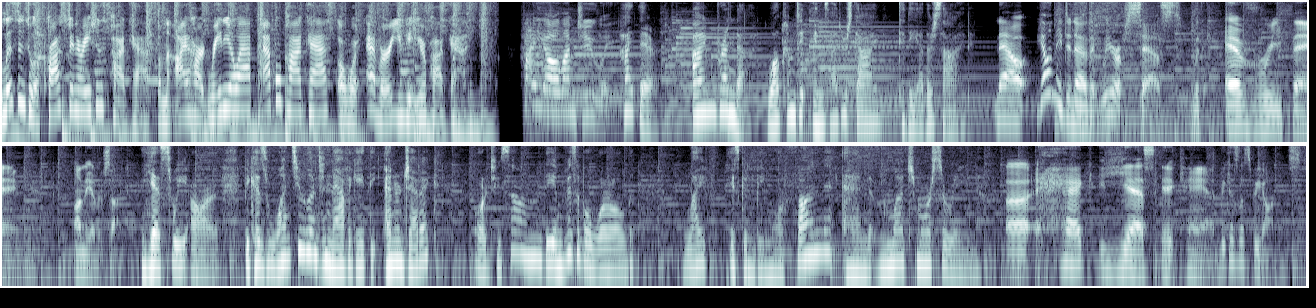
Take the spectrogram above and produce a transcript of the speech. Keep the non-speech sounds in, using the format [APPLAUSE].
Listen to Across Generations podcast on the iHeartRadio app, Apple Podcasts, or wherever you get your podcasts. Hi, y'all. I'm Julie. Hi there. I'm Brenda. Welcome to Insider's Guide to the Other Side. Now, y'all need to know that we're obsessed with everything on the other side. Yes, we are. Because once you learn to navigate the energetic, or to some, the invisible world, life is going to be more fun and much more serene. Uh, heck yes, it can. Because let's be honest,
